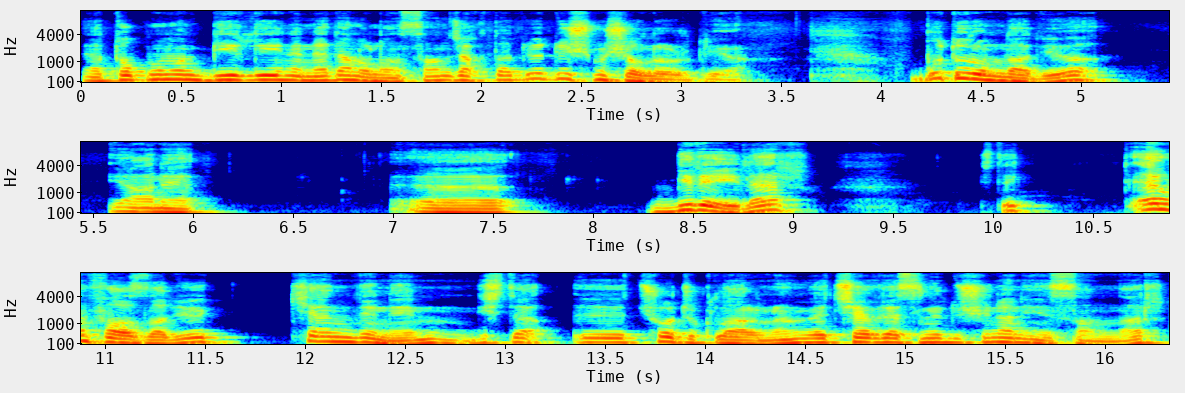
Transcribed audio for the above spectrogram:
yani toplumun birliğine neden olan sancakta diyor düşmüş olur diyor. Bu durumda diyor yani e, bireyler işte en fazla diyor kendinin işte e, çocuklarının ve çevresini düşünen insanlar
